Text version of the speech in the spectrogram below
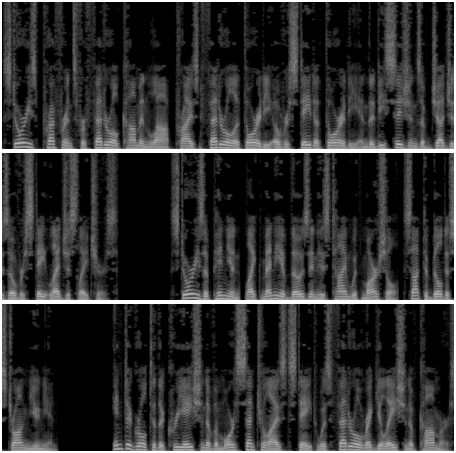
Story's preference for federal common law prized federal authority over state authority and the decisions of judges over state legislatures. Story's opinion, like many of those in his time with Marshall, sought to build a strong union. Integral to the creation of a more centralized state was federal regulation of commerce.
